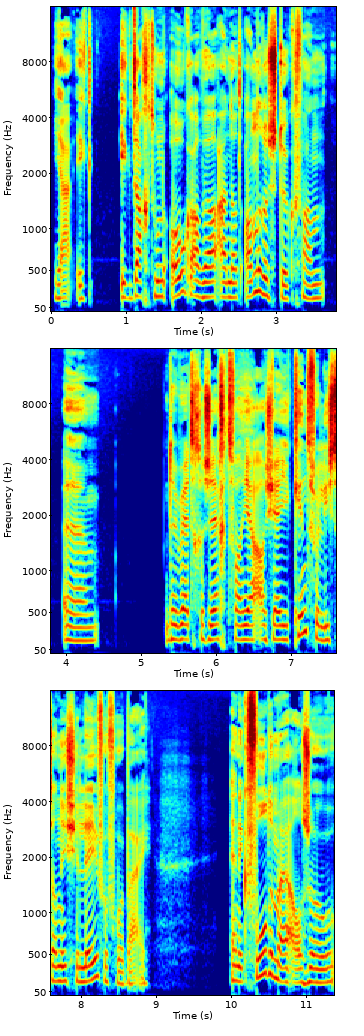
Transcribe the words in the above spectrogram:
Ja, ik, ik dacht toen ook al wel aan dat andere stuk van... ehm, er werd gezegd van ja, als jij je kind verliest, dan is je leven voorbij. En ik voelde mij al zo,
